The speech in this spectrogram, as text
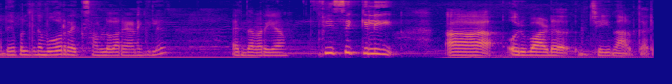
അതേപോലെ തന്നെ വേറൊരു എക്സാമ്പിൾ പറയുകയാണെങ്കിൽ എന്താ പറയുക ഫിസിക്കലി ഒരുപാട് ചെയ്യുന്ന ആൾക്കാർ.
